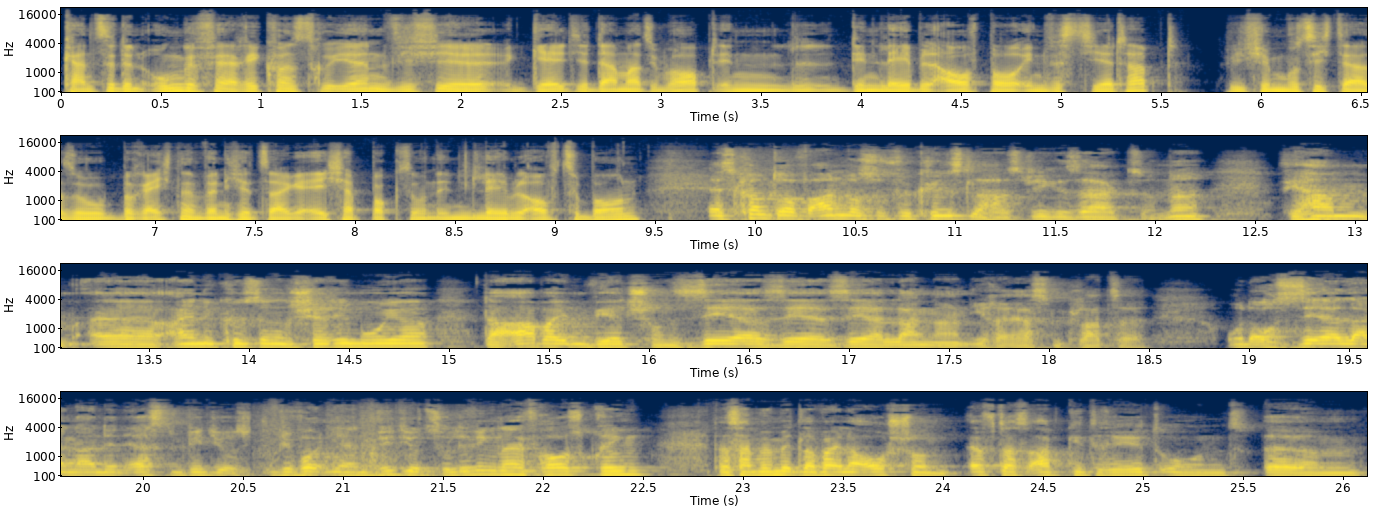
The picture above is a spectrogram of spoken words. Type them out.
Kannst du denn ungefähr rekonstruieren, wie viel Geld ihr damals überhaupt in den Labelaufbau investiert habt? Wie viel muss ich da so berechnen, wenn ich jetzt sage, ey, ich habe Bock, so ein Indie-Label aufzubauen? Es kommt drauf an, was du für Künstler hast, wie gesagt. So, ne? Wir haben äh, eine Künstlerin, Sherry Moya, da arbeiten wir jetzt schon sehr, sehr, sehr lang an ihrer ersten Platte und auch sehr lange an den ersten Videos. Wir wollten ja ein Video zu Living Life rausbringen. Das haben wir mittlerweile auch schon öfters abgedreht und ähm,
